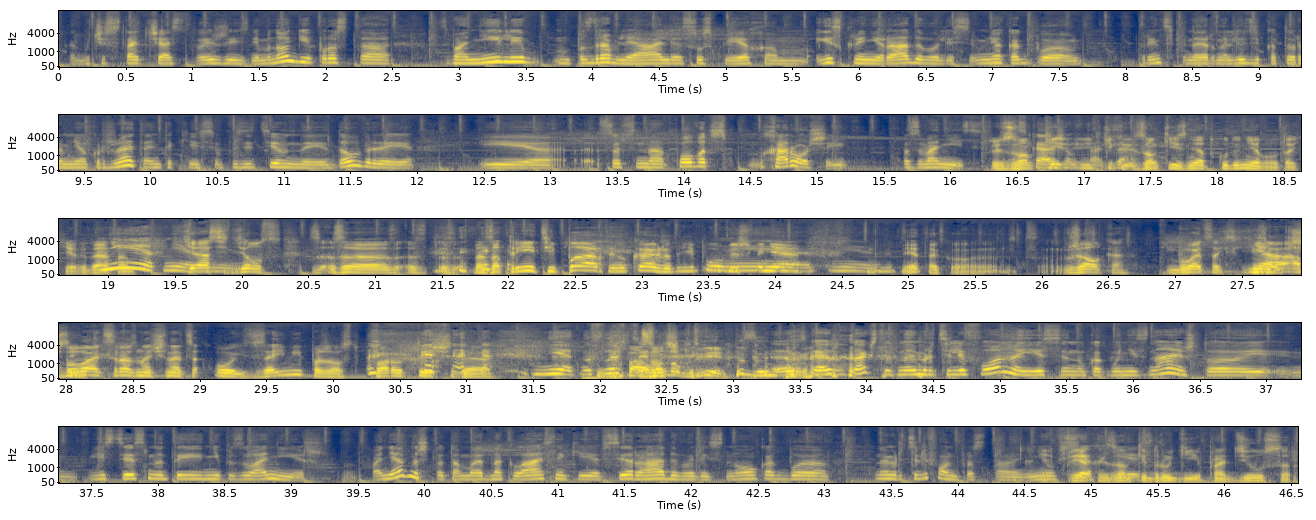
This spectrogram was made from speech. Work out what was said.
как бы стать частью твоей жизни. Многие просто звонили, поздравляли с успехом, искренне радовались. У меня как бы, в принципе, наверное, люди, которые меня окружают, они такие все позитивные, добрые. И, э, собственно, повод хороший позвонить. То есть звонки, так, да. звонки из ниоткуда не было таких, да? Там, Нет, нет. я нет. сидел за, за, за- за третьей партой, ну как же, ты не помнишь меня? Нет, нет. Нет такого. Жалко. Бывает такие Не, а бывает сразу начинается, ой, займи, пожалуйста, пару тысяч, да. Нет, ну слушайте, Звонок дверь. Э, Скажем так, что это номер телефона, если, ну, как бы не знаешь, то, э, естественно, ты не позвонишь. Понятно, что там и одноклассники, все радовались, но как бы номер телефона просто не у Нет, всех приятные звонки другие, продюсер,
